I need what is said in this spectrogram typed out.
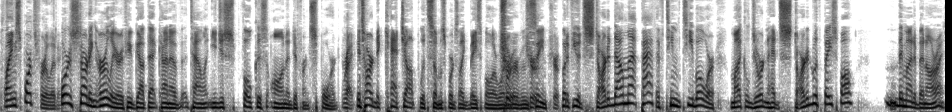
playing sports for a living. Or starting earlier if you've got that kind of talent. You just focus on a different sport. Right. It's hard to catch up with some sports like baseball or whatever true, we've true, seen. True. But if you had started down that path, if Tim Tebow or Michael Jordan had started with baseball, they might have been all right.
